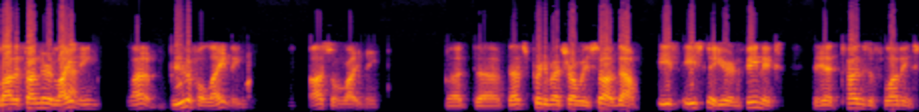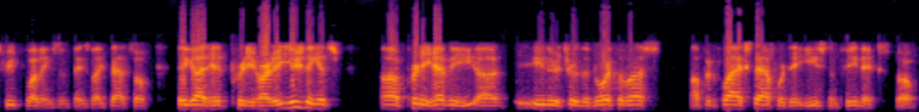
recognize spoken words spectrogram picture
A lot of thunder and lightning, a lot of beautiful lightning, awesome lightning. But uh, that's pretty much all we saw. Now, east, east of here in Phoenix, they had tons of flooding, street floodings and things like that. So they got hit pretty hard. It usually gets uh, pretty heavy uh, either to the north of us, up in Flagstaff, or to east in Phoenix. So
